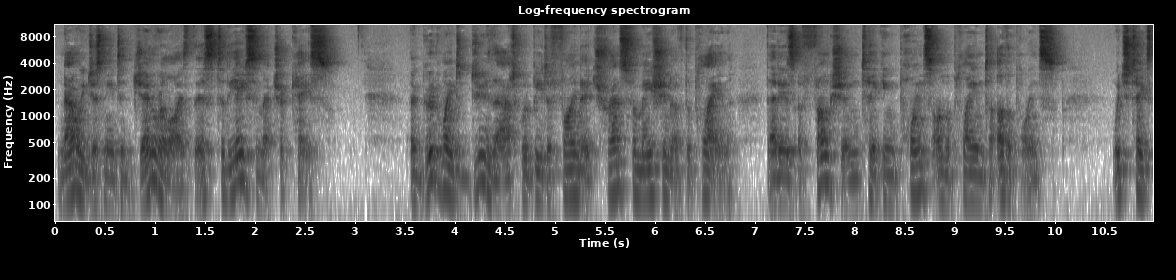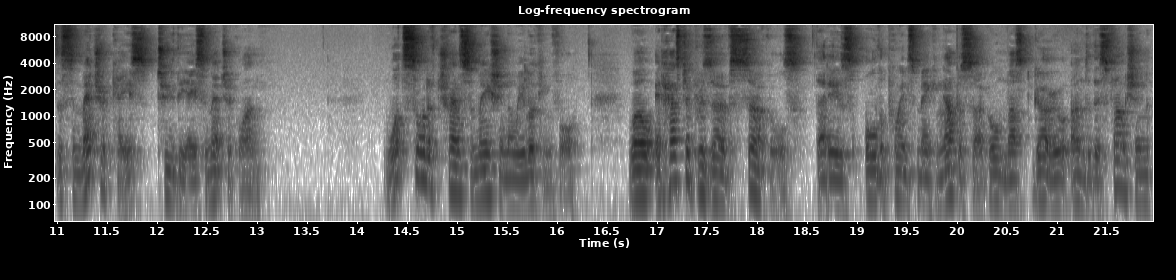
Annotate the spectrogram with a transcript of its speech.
Now we just need to generalize this to the asymmetric case. A good way to do that would be to find a transformation of the plane, that is, a function taking points on the plane to other points, which takes the symmetric case to the asymmetric one. What sort of transformation are we looking for? Well, it has to preserve circles, that is, all the points making up a circle must go, under this function,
